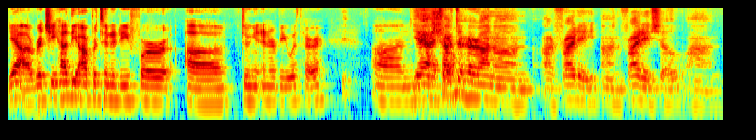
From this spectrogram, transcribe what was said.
Yeah, Richie had the opportunity for uh, doing an interview with her. On yeah, I show. talked to her on on our Friday on Friday show on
